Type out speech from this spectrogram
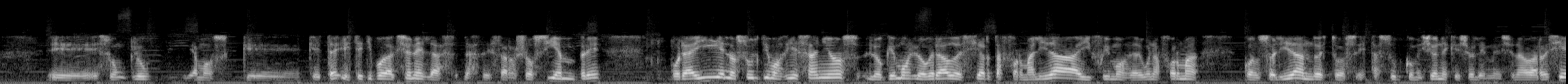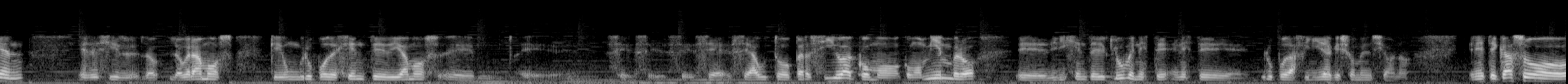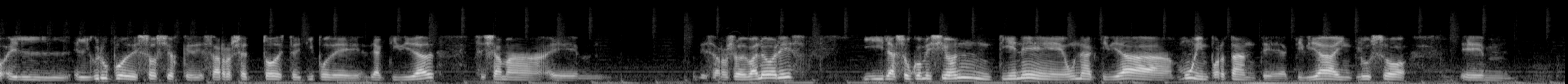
eh, es un club, digamos, que, este, tipo de acciones las, las desarrolló siempre. Por ahí en los últimos 10 años lo que hemos logrado es cierta formalidad y fuimos de alguna forma consolidando estos, estas subcomisiones que yo les mencionaba recién, es decir, logramos que un grupo de gente, digamos, eh, eh, se, se, autoperciba como, como miembro eh, dirigente del club en este, en este grupo de afinidad que yo menciono. En este caso, el, grupo de socios que desarrolla todo este tipo de, actividad se llama Desarrollo de Valores y la subcomisión tiene una actividad muy importante, actividad incluso em,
